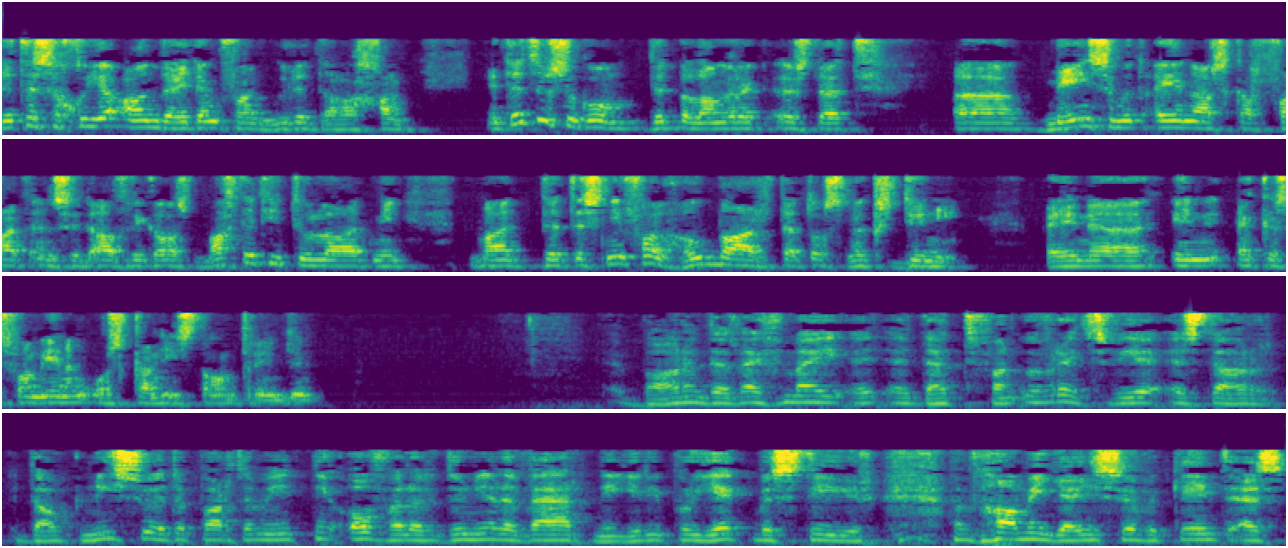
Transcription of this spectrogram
Dit is 'n goeie aanduiding van hoe dit daar gaan. En dit is hoekom dit belangrik is dat uh mense moet eienaarskap vat in Suid-Afrika. Ons mag dit nie toelaat nie, maar dit is nie volhoubaar dat ons niks doen nie. En uh en ek is van mening ons kan iets daaroor doen. Barend dit lyk vir my uh, dat van owerheidswee is daar dalk nie so 'n departement nie of hulle doen hulle werk nie hierdie projekbestuur waarmee jy so bekend is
